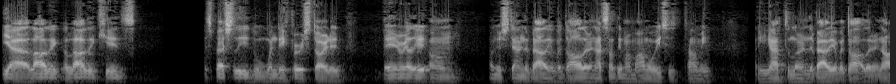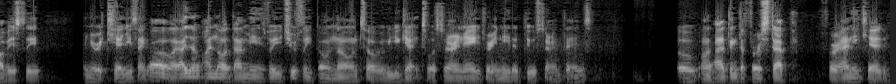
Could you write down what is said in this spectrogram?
yeah, a lot of the, a lot of the kids, especially the, when they first started, they didn't really um, understand the value of a dollar, and that's something my mom always used to tell me. Like, you have to learn the value of a dollar, and obviously, when you're a kid, you think, oh, like, I don't, I know what that means, but you truthfully don't know until you get to a certain age or you need to do certain things. So uh, I think the first step for any kid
